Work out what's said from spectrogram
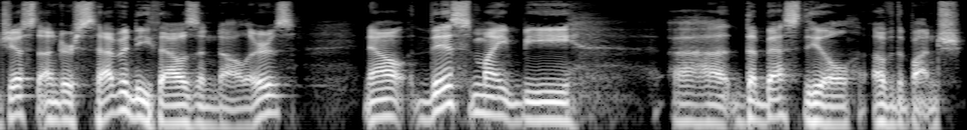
just under $70,000. Now, this might be uh, the best deal of the bunch.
